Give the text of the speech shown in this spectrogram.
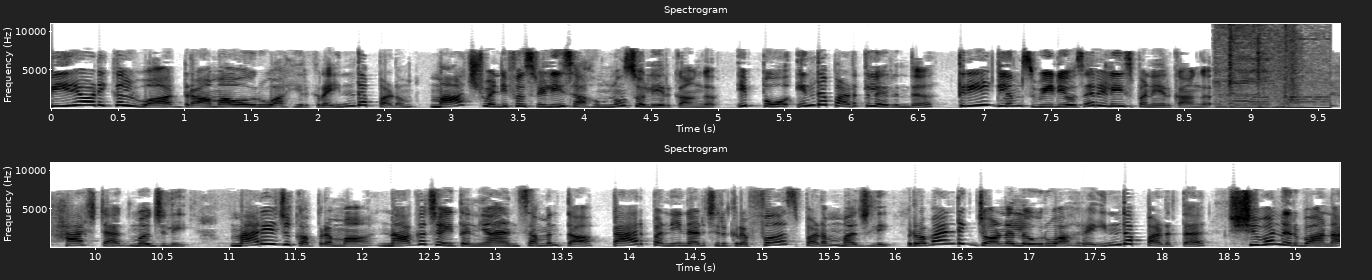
பீரியாடிக்கல் வார் டிராமாவா உருவாகி இருக்கிற இந்த படம் மார்ச் டுவெண்ட்டி ஃபர்ஸ்ட் ரிலீஸ் ஆகும்னு சொல்லியிருக்காங்க. இப்போ இந்த படத்துல இருந்து த்ரீ கிளிம்ஸ் வீடியோஸை ரிலீஸ் பண்ணியிருக்காங்க. ஹேஷ்டாக் மஜ்லி மேரேஜுக்கு அப்புறமா நாக சைத்தன்யா அண்ட் சமந்தா பேர் பண்ணி நடிச்சிருக்கிற ஃபர்ஸ்ட் படம் மஜ்லி ரொமான்டிக் ஜானர்ல உருவாகிற இந்த படத்தை சிவ நிர்வாணா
